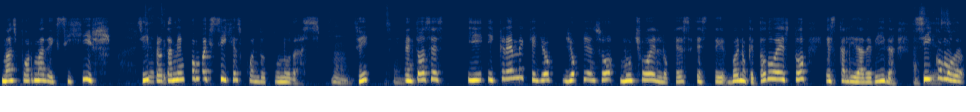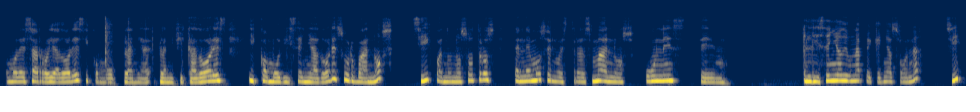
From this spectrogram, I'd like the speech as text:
más forma de exigir ¿sí? Pero también cómo exiges cuando tú no das, hmm, ¿sí? Entonces, y, créeme que yo, yo pienso mucho en lo que es, este, bueno, que todo esto es calidad de vida. sí, como, como desarrolladores y como planificadores y como diseñadores urbanos, sí, cuando nosotros tenemos en nuestras manos un, este, el diseño de una pequeña zona, sí,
